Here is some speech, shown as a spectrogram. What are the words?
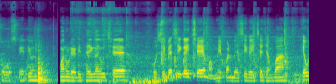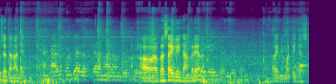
સો સ્ટે ટ્યુન જમવાનું રેડી થઈ ગયું છે. ખુશી બેસી ગઈ છે મમ્મી પણ બેસી ગઈ છે જમવા. કેવું છે તને આજે? ઘસાઈ ગઈ છે આંગળે ને? કંઈ નહીં મટી જશે.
